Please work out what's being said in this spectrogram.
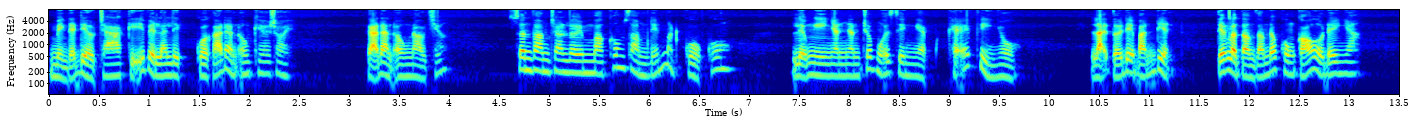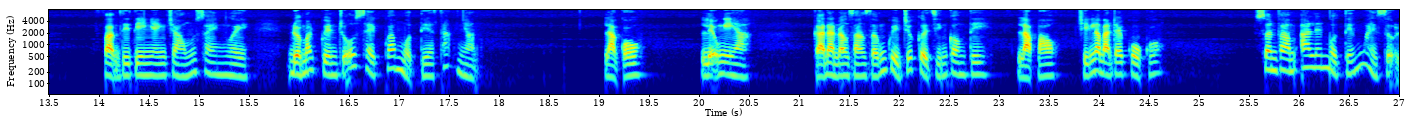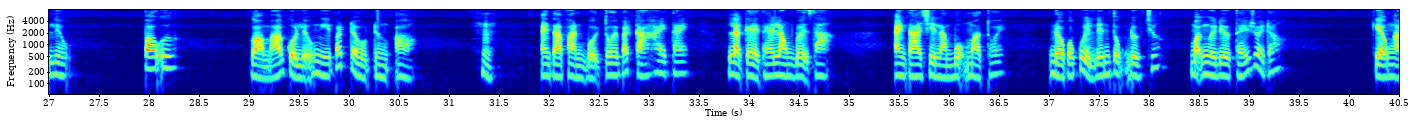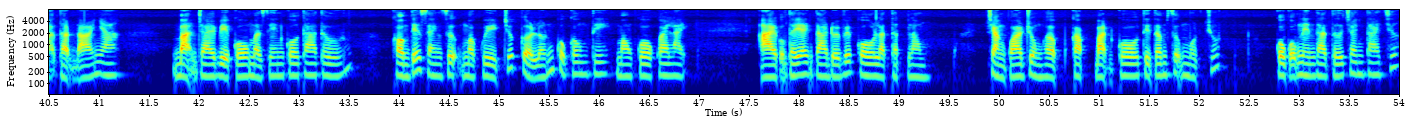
Mình đã điều tra kỹ về lai lịch của gã đàn ông kia rồi. Gã đàn ông nào chứ? Xuân Phạm trả lời mà không dòm đến mặt của cô. Liệu nghi nhăn nhăn chốc mũi xinh nghẹp khẽ phỉ nhổ. Lại tới để bắn điện, tiếc là tổng giám đốc không có ở đây nha. Phạm Ti Ti nhanh chóng xoay người, đôi mắt quyến rũ xẹt qua một tia sắc nhọn. Là cô, Liễu Nghi à? Cả đàn ông sáng sớm quỳ trước cửa chính công ty, là Bao, chính là bạn trai của cô. Xuân Phạm a lên một tiếng ngoài dự liệu. Bao ư? Gò má của Liễu Nghi bắt đầu đừng ỏ. anh ta phản bội tôi bắt cá hai tay, là kẻ thay lòng đổi dạ. Anh ta chỉ làm bộ mà thôi, đâu có quỷ liên tục được chứ, mọi người đều thấy rồi đó. Kiều ngạo thật đó nha, bạn trai vì cô mà xin cô tha thứ, không tiếc danh dự mà quỳ trước cửa lớn của công ty mong cô quay lại. Ai cũng thấy anh ta đối với cô là thật lòng. Chẳng qua trùng hợp gặp bạn cô thì tâm sự một chút. Cô cũng nên tha thứ cho anh ta chứ.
